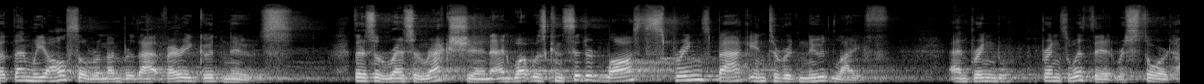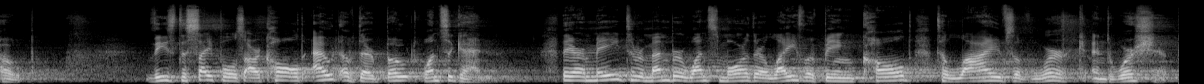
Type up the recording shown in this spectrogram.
But then we also remember that very good news. There's a resurrection, and what was considered lost springs back into renewed life and bring, brings with it restored hope. These disciples are called out of their boat once again they are made to remember once more their life of being called to lives of work and worship.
